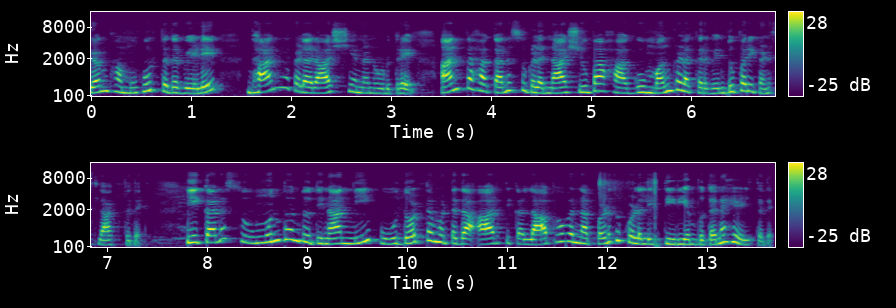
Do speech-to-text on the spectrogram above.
ಬ್ರಹ್ಮ ಮುಹೂರ್ತದ ವೇಳೆ ಧಾನ್ಯಗಳ ರಾಶಿಯನ್ನು ನೋಡಿದ್ರೆ ಅಂತಹ ಕನಸುಗಳನ್ನು ಶುಭ ಹಾಗೂ ಮಂಗಳಕರವೆಂದು ಪರಿಗಣಿಸಲಾಗ್ತದೆ. ಈ ಕನಸು ಮುಂದೊಂದು ದಿನ ನೀವು ದೊಡ್ಡ ಮಟ್ಟದ ಆರ್ಥಿಕ ಲಾಭವನ್ನು ಪಡೆದುಕೊಳ್ಳಲಿದ್ದೀರಿ ಎಂಬುದನ್ನು ಹೇಳ್ತದೆ.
